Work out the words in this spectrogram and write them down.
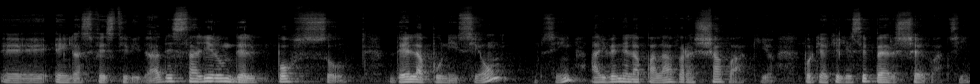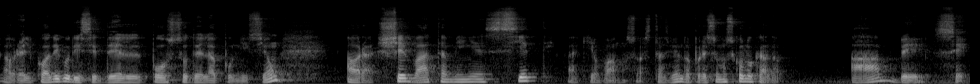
eh, en las festividades, salieron del pozo de la punición. ¿sí? Ahí viene la palabra Shabbat, porque aquí dice Beersheba. ¿sí? Ahora el código dice del pozo de la punición. Ahora, Sheva también es siete. Aquí vamos, estás viendo, por eso hemos colocado A, B, C.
